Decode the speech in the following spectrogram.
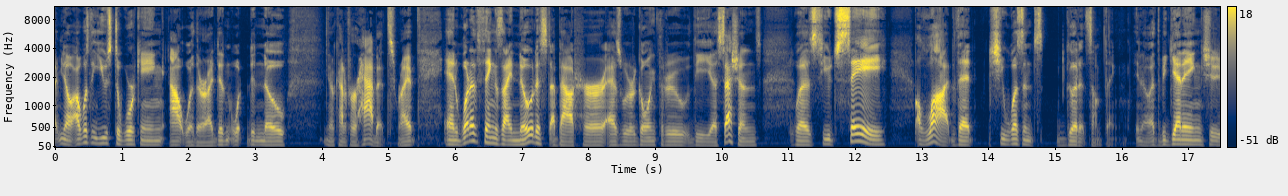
you know, I wasn't used to working out with her. I didn't didn't know, you know, kind of her habits, right? And one of the things I noticed about her as we were going through the uh, sessions was you'd say a lot that she wasn't good at something you know, at the beginning, she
